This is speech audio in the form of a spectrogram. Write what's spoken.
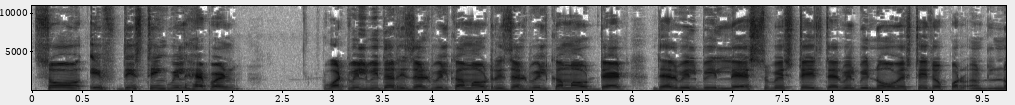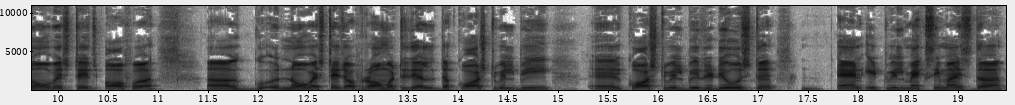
So if this thing will happen what will be the result will come out. Result will come out that there will be less wastage. There will be no wastage of uh, no wastage of uh, uh, no wastage of raw material. The cost will be uh, cost will be reduced and it will maximize the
